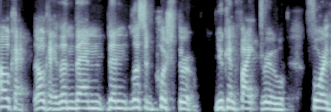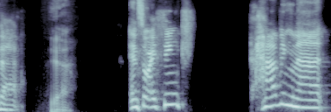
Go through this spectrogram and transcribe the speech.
Okay. Okay. Then then then listen, push through. You can fight through for that. Yeah. And so I think having that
